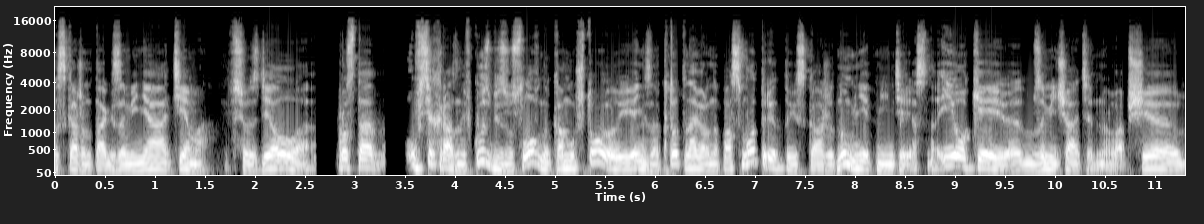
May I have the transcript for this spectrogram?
Скажем так, за меня тема все сделала. Просто у всех разный вкус, безусловно, кому что, я не знаю, кто-то, наверное, посмотрит и скажет, ну, мне это неинтересно. И окей, э, замечательно, вообще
